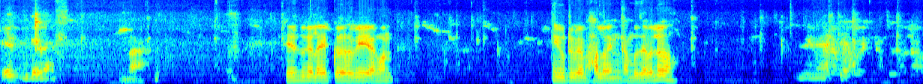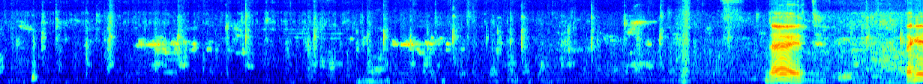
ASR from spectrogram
ফেসবুকে না ফেসবুকে লাইভ করে হবি এখন ইউটিউবে ভালো ইনকাম বুঝা পেল? দেখি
